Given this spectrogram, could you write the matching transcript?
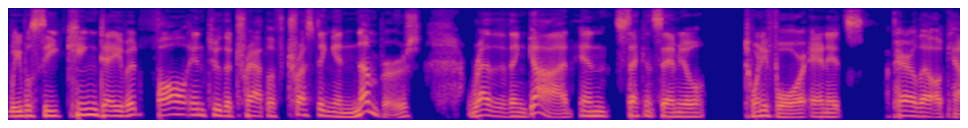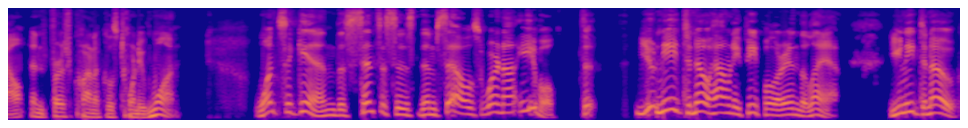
we will see King David fall into the trap of trusting in numbers rather than God in 2 Samuel 24 and its parallel account in 1 Chronicles 21. Once again, the censuses themselves were not evil. You need to know how many people are in the land. You need to know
